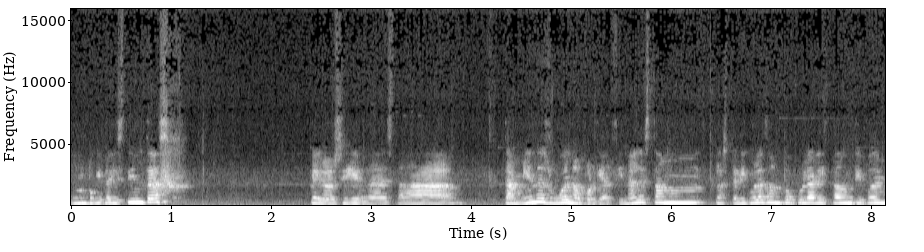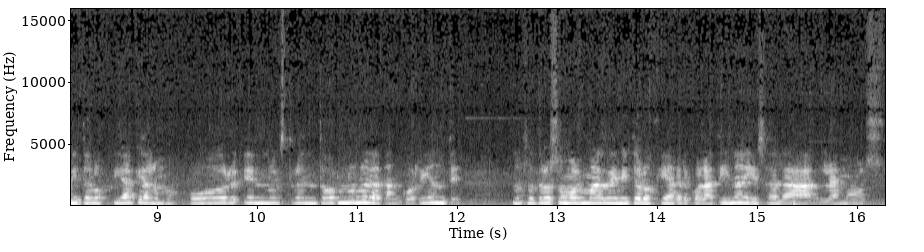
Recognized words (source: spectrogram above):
un poquito distintas, pero sí, está también es bueno porque al final están las películas han popularizado un tipo de mitología que a lo mejor en nuestro entorno no era tan corriente. Nosotros somos más de mitología grecolatina y esa la, hemos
